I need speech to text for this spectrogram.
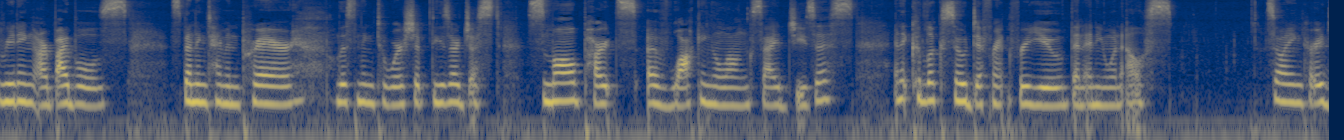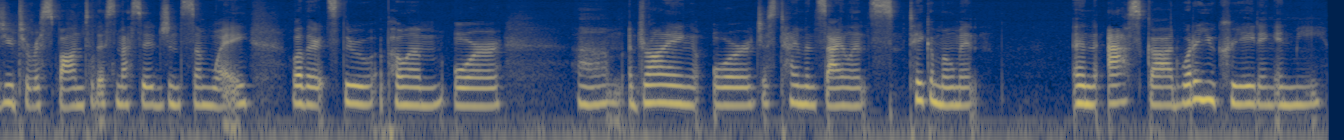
Reading our Bibles, spending time in prayer, listening to worship, these are just small parts of walking alongside Jesus, and it could look so different for you than anyone else. So I encourage you to respond to this message in some way, whether it's through a poem or um, a drawing or just time in silence, take a moment and ask God, What are you creating in me?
